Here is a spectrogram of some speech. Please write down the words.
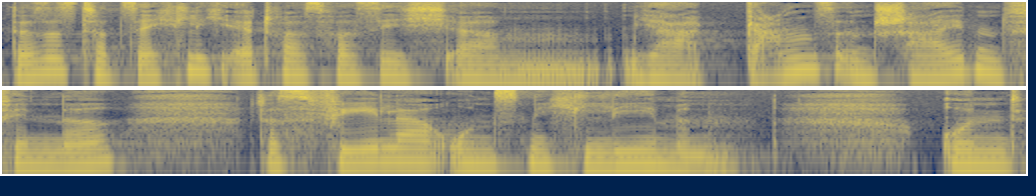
Das ist tatsächlich etwas, was ich ähm, ja ganz entscheidend finde, dass Fehler uns nicht lähmen. Und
